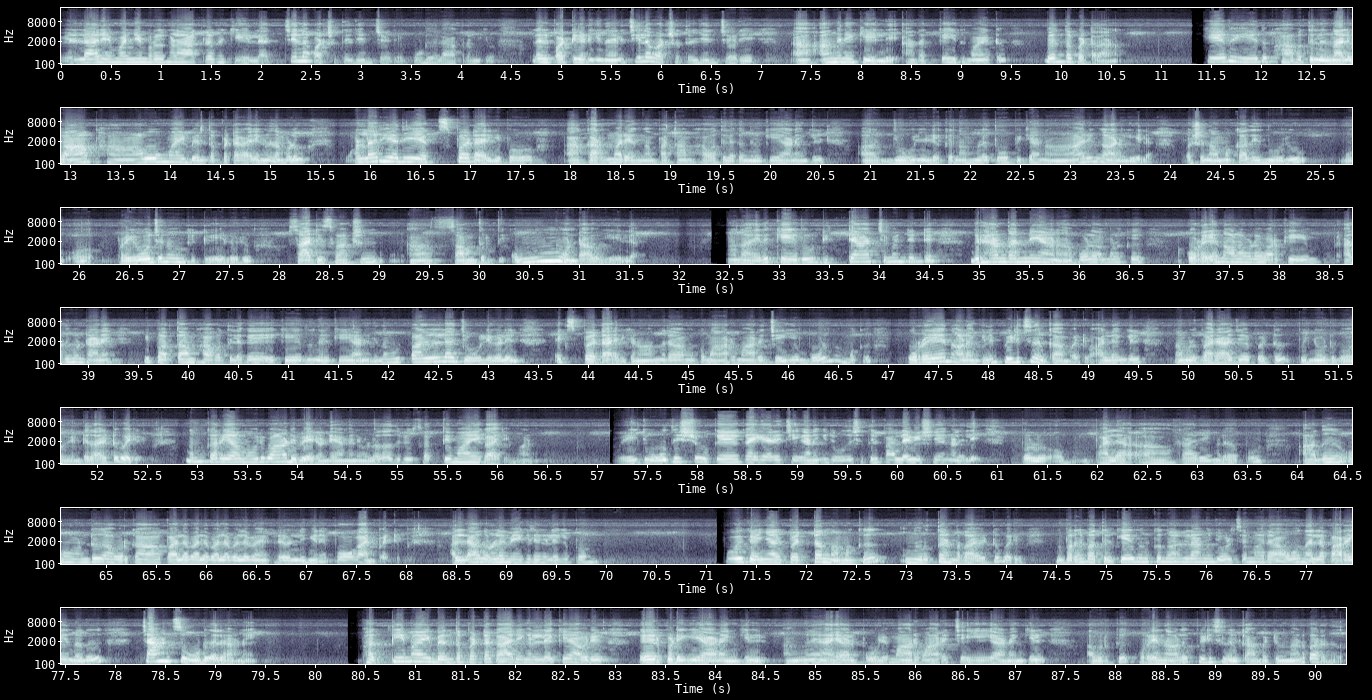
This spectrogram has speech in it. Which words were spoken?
എല്ലാവരെയും വന്യമൃഗങ്ങളെ ആക്രമിക്കുകയില്ല. ചില വർഷത്തിൽ ജനിച്ചവരെ കൂടുതൽ ആക്രമിക്കും. അല്ലെങ്കിൽ പട്ടി കടിക്കുന്നതിന് ചില വർഷത്തിൽ ജനിച്ചവരെ അങ്ങനെയൊക്കെ ഇല്ലേ? അതൊക്കെ ഇതുമായിട്ട് ബന്ധപ്പെട്ടതാണ്. ഏത് ഏത് ഭാവത്തിൽ നിന്നാലും ആ ഭാവവുമായി ബന്ധപ്പെട്ട കാര്യങ്ങൾ നമ്മൾ വളരെയധികം എക്സ്പേർട്ട് ആയിരിക്കും. ഇപ്പോൾ ആ കർമ്മരംഗം പത്താം ഭാവത്തിലൊക്കെ നിൽക്കുകയാണെങ്കിൽ ആ ജോലിയിലൊക്കെ നമ്മളെ തോപ്പിക്കാൻ ആരും കാണുകയില്ല. പക്ഷെ നമുക്കതിൽ നിന്നൊരു പ്രയോജനവും കിട്ടുകയില്ല. ഒരു സാറ്റിസ്ഫാക്ഷൻ സംതൃപ്തി ഒന്നും ഉണ്ടാവുകയില്ല. അതായത് കേതു ഡിറ്റാച്ച്മെന്റിന്റെ ഗ്രഹം തന്നെയാണ്. അപ്പോൾ നമ്മൾക്ക് കുറേ നാൾ അവിടെ വർക്ക് ചെയ്യും. അതുകൊണ്ടാണ് ഈ പത്താം ഭാവത്തിലൊക്കെ കേതു നിൽക്കുകയാണെങ്കിൽ നമ്മൾ പല ജോലികളിൽ എക്സ്പേർട്ട് ആയിരിക്കണം. അന്നേരം നമുക്ക് മാറി മാറി ചെയ്യുമ്പോൾ നമുക്ക് കുറേ നാളെങ്കിലും പിടിച്ചു നിൽക്കാൻ പറ്റും. അല്ലെങ്കിൽ നമ്മൾ പരാജയപ്പെട്ട് പിന്നോട്ട് പോകേണ്ടതായിട്ട് വരും. നമുക്കറിയാവുന്ന ഒരുപാട് പേരുണ്ട് അങ്ങനെയുള്ളത്. അതൊരു സത്യമായ കാര്യമാണ്. അവർ ഈ ജ്യോതിഷമൊക്കെ കൈകാര്യം ചെയ്യുകയാണെങ്കിൽ ജ്യോതിഷത്തിൽ പല വിഷയങ്ങളില്ലേ ഇപ്പോൾ പല കാര്യങ്ങൾ അപ്പോൾ അതുകൊണ്ട് അവർക്ക് ആ പല പല പല പല മേഖലകളിൽ ഇങ്ങനെ പോകാൻ പറ്റും. അല്ലാതുള്ള മേഖലകളിലേക്ക് ഇപ്പം പോയി കഴിഞ്ഞാൽ പെട്ടെന്ന് നമുക്ക് നിർത്തേണ്ടതായിട്ട് വരും. എന്ന് പറഞ്ഞ് പത്തിൽ കയറി നിൽക്കുന്നവരെല്ലാം അങ്ങ് ജ്യോത്സ്യന്മാരാവോ എന്നല്ല പറയുന്നത് ചാൻസ് കൂടുതലാണ്. ഭക്തിയുമായി ബന്ധപ്പെട്ട കാര്യങ്ങളിലേക്ക് അവർ ഏർപ്പെടുകയാണെങ്കിൽ അങ്ങനെ ആയാൽ പോലും മാറി മാറി ചെയ്യുകയാണെങ്കിൽ അവർക്ക് കുറേ നാൾ പിടിച്ചു നിൽക്കാൻ പറ്റുമെന്നാണ് പറഞ്ഞത്.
